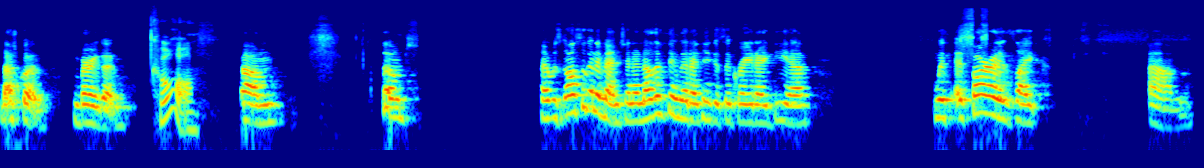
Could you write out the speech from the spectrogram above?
that's good. Very good. cool. Um, so I was also going to mention another thing that I think is a great idea with as far as like um,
